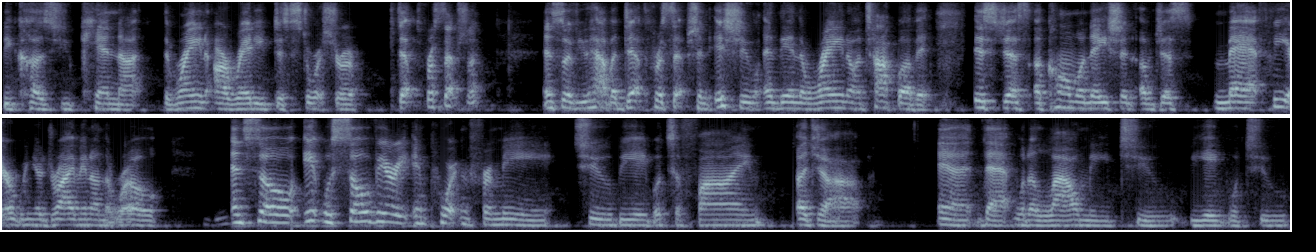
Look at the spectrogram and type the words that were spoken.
because you cannot the rain already distorts your depth perception. And so if you have a depth perception issue and then the rain on top of it, it's just a culmination of just mad fear when you're driving on the road. And so it was so very important for me to be able to find a job and that would allow me to be able to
